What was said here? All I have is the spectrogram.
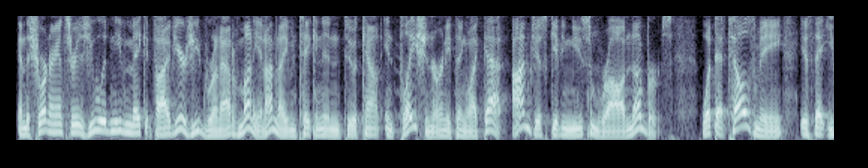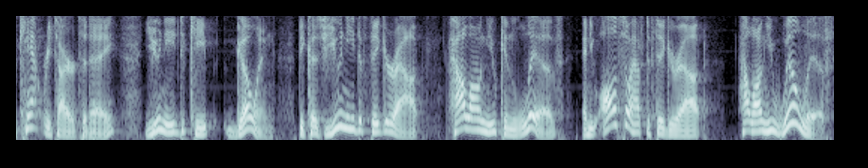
And the short answer is you wouldn't even make it five years. You'd run out of money. And I'm not even taking into account inflation or anything like that. I'm just giving you some raw numbers. What that tells me is that you can't retire today. You need to keep going because you need to figure out how long you can live, and you also have to figure out how long you will live.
